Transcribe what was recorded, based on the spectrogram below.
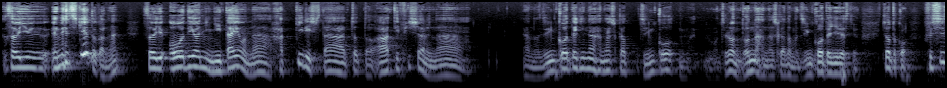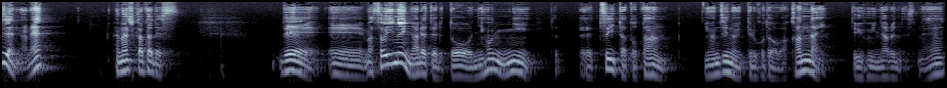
うそういう NHK とかねそういうオーディオに似たようなはっきりしたちょっとアーティフィシャルなあの人工的な話し方人工もちろんどんな話し方も人工的ですよちょっとこう不自然なね話し方ですで、えーまあ、そういうのに慣れてると日本に、着いた途端日本人の言ってることが分かんないっていうふうになるんですね。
